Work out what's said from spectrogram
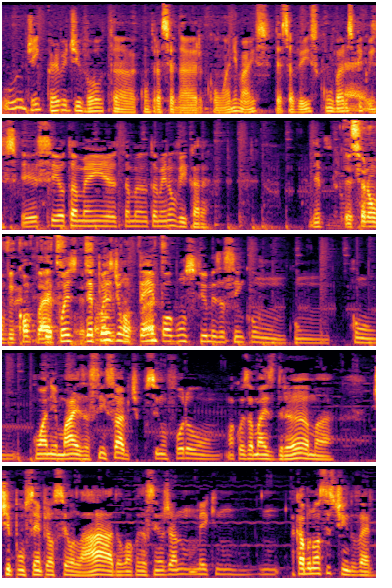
O Jim Carrey de volta a contracenar com animais, dessa vez com vários é, pinguins. Esse eu também, eu também, eu também não vi, cara. De... Esse eu não vi completo. Depois, depois de um completo. tempo, alguns filmes assim com, com, com, com animais, assim, sabe? Tipo, se não for uma coisa mais drama, tipo um sempre ao seu lado, alguma coisa assim, eu já não, meio que não, não, acabo não assistindo, velho.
